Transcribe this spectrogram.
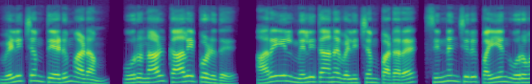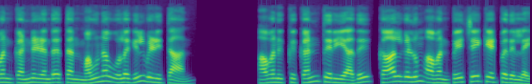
வெளிச்சம் தேடும் அடம். ஒரு நாள் காலைப்பொழுது அறையில் மெலிதான வெளிச்சம் படர. சின்னஞ்சிறு பையன் ஒருவன் கண்ணிழந்த தன் மவுன உலகில் விழித்தான். அவனுக்கு கண் தெரியாது கால்களும் அவன் பேச்சைக் கேட்பதில்லை.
